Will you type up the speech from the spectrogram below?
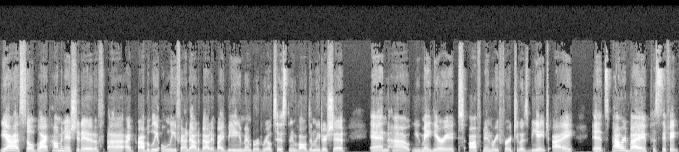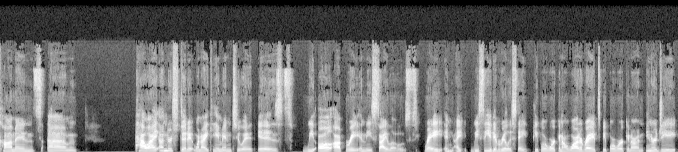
Yeah, so Black Home Initiative, uh, I probably only found out about it by being a member of Realtist and involved in leadership. And uh, you may hear it often referred to as BHI. It's powered by Pacific Commons. Um, how I understood it when I came into it is we all operate in these silos, right? And I we see it in real estate. People are working on water rights, people are working on energy,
